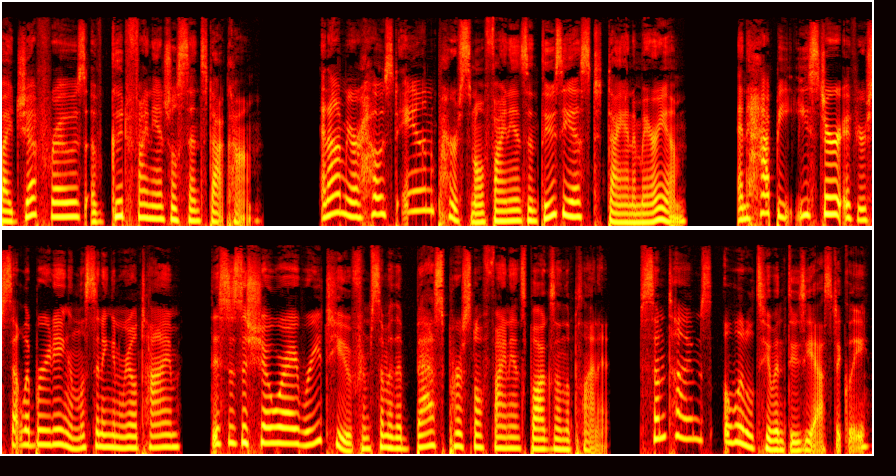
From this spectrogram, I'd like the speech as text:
by Jeff Rose of GoodFinancialCents.com. And I'm your host and personal finance enthusiast, Diana Merriam. And happy Easter if you're celebrating and listening in real time. This is the show where I read to you from some of the best personal finance blogs on the planet, sometimes a little too enthusiastically.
